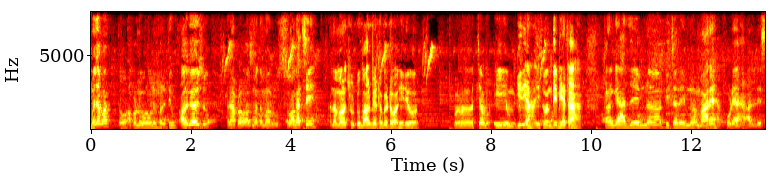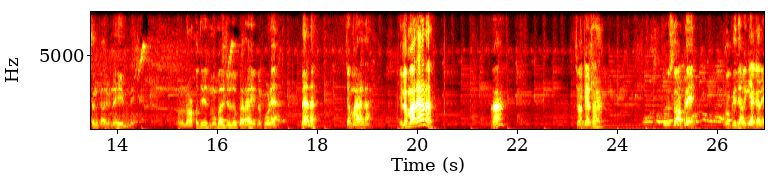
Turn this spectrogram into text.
મજામાં? તો આપણો નવો નવો ફરીથી આવી ગયો છું. અને આપણા વર્ગમાં તમારું સ્વાગત છે. અને અમારો છોટું બહાર બેઠો બેઠો હસી રહ્યો પણ, ચમ, એ ઊંઘી રહ્યા એ શાંતિ બેઠા હા. કારણ કે આજે એમને ટીચરે એમને માર્યા હા, ફોડ્યા હા. આ લેસન કર્યું નહીં એમને. હવે આખો દિવસ મોબાઈલ જોજો કરે એટલે ફોડ્યા હા. ના, ને? ચમ માર્યા હતા એટલે માર્યા ને? હા? ચમ બેઠા તો દોસ્તો આપણે નોકરીથી આવી ગયા ઘરે?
